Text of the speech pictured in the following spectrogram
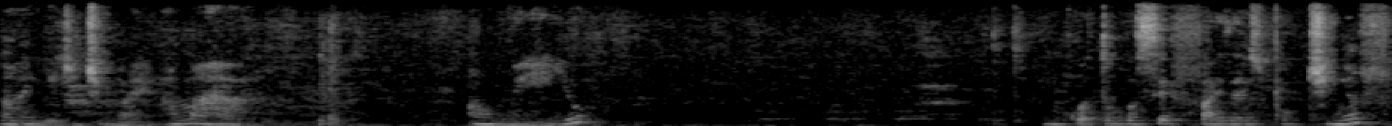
Aí a gente vai amarrar ao meio. Enquanto você faz aí os pontinhos,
